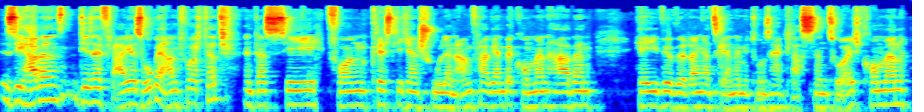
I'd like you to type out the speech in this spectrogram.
Sie haben diese Frage so beantwortet, dass Sie von christlichen Schulen Anfragen bekommen haben. Hey, wir würden ganz gerne mit unseren Klassen zu euch kommen.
